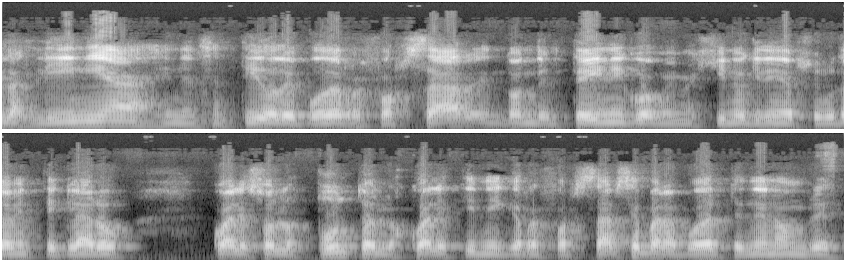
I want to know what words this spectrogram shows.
las líneas en el sentido de poder reforzar, en donde el técnico me imagino que tiene absolutamente claro cuáles son los puntos en los cuales tiene que reforzarse para poder tener nombres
